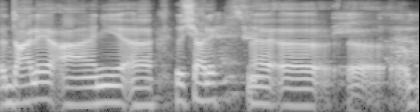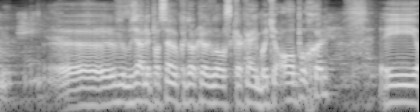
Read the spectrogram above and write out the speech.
далее они э, изучали, э, взяли пациентов, у которых развилась какая-нибудь опухоль, и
